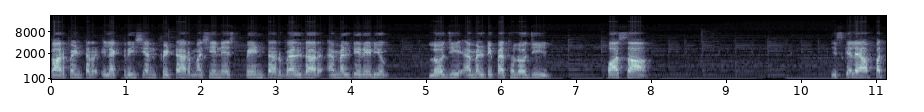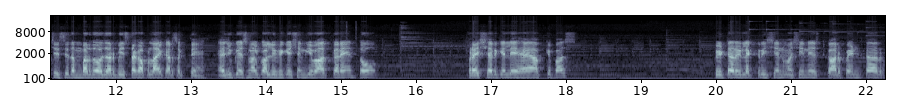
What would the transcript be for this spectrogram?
Carpenter electrician fitter machinist painter welder MLT radiology MLT pathology पासा। इसके लिए आप 25 सितंबर 2020 तक अप्लाई कर सकते हैं। एजुकेशनल क्वालिफिकेशन की बात करें तो प्रेशर के लिए है आपके पास। Fitter electrician machinist carpenter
